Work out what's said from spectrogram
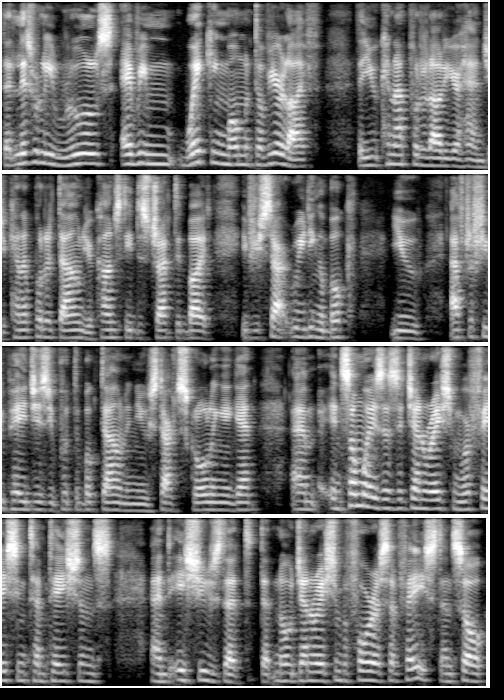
that literally rules every waking moment of your life that you cannot put it out of your hand. You cannot put it down. You're constantly distracted by it. If you start reading a book, you after a few pages you put the book down and you start scrolling again. Um, in some ways, as a generation, we're facing temptations and issues that that no generation before us have faced and so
